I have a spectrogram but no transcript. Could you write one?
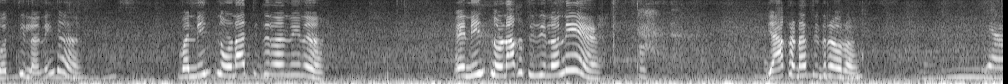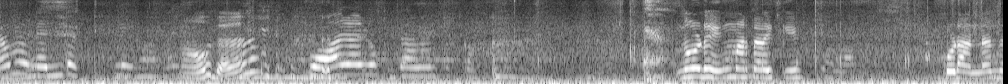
ಗೊತ್ತಿಲ್ಲ ನಿಂಗ? ಮತ್ತೆ ನಿಂತು ನೋಡಾತಿದ್ದಿಲ್ಲ ನೀನು? ಏ ನಿಂತು ನೋಡಾಕತ್ತಿದ್ದಿಲ್ಲ ನೀ? ಯಾಕೆ ಆಡತ್ತಿದ್ರು ಅವರು? ಹೌದಾ? ನೋಡು, ಹೆಂಗ್ ಮಾಡ್ತಾಳೆ ಈಕಿ ಕೊಡ ಅಣ್ಣಂದ.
